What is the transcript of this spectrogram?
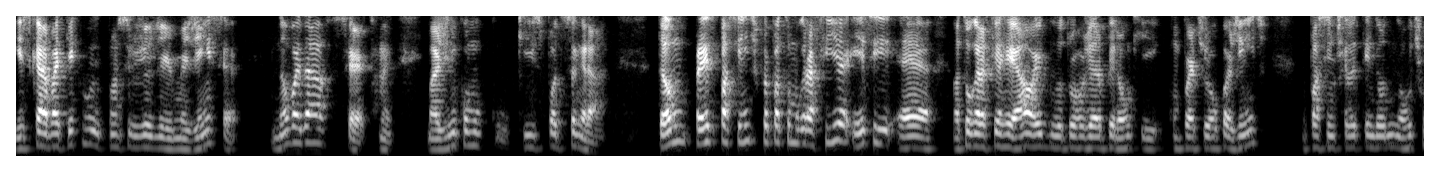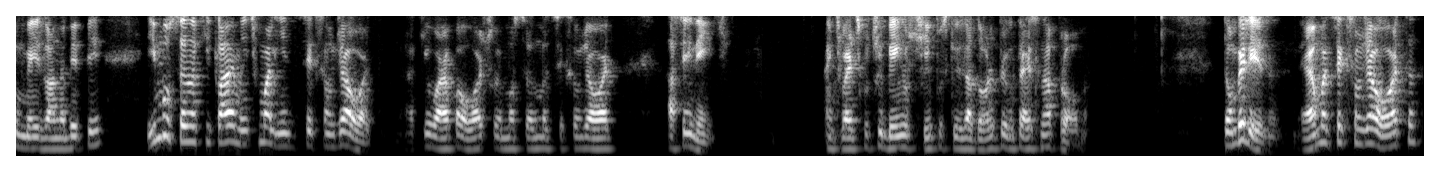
e esse cara vai ter que uma cirurgia de emergência, não vai dar certo, né? Imagine como que isso pode sangrar. Então, para esse paciente, foi para tomografia. Esse é uma tomografia real aí do Dr. Rogério Peron, que compartilhou com a gente, um paciente que ele atendeu no último mês lá na BP, e mostrando aqui claramente uma linha de secção de aorta. Aqui o arco aórtico mostrando uma secção de aorta ascendente. A gente vai discutir bem os tipos, que eles adoram perguntar isso na prova. Então, beleza. É uma dissecção de aorta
